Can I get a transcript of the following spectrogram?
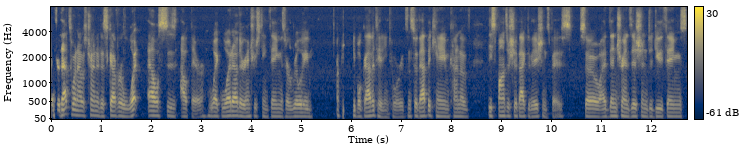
And so that's when i was trying to discover what else is out there like what other interesting things are really are people gravitating towards. And so that became kind of the sponsorship activation space. So i then transitioned to do things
